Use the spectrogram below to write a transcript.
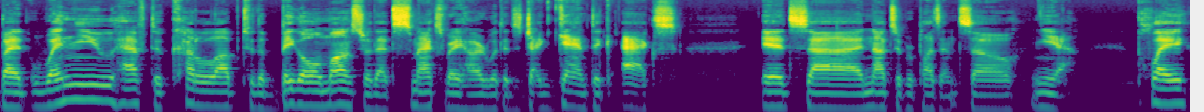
but when you have to cuddle up to the big old monster that smacks very hard with its gigantic axe, it's uh, not super pleasant. So, yeah, play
